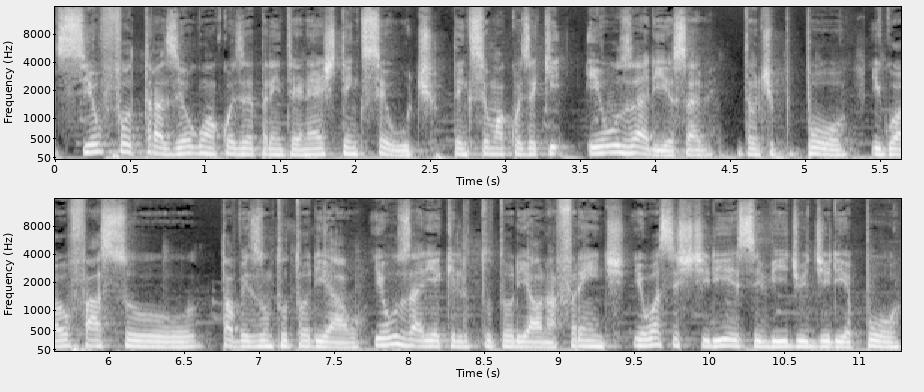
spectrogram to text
se eu for trazer alguma coisa pra internet, tem que ser útil. Tem que ser uma coisa que eu usaria, sabe? Então, tipo, pô, igual eu faço talvez um tutorial. Eu usaria aquele tutorial na frente, eu assistiria esse vídeo e diria, pô,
